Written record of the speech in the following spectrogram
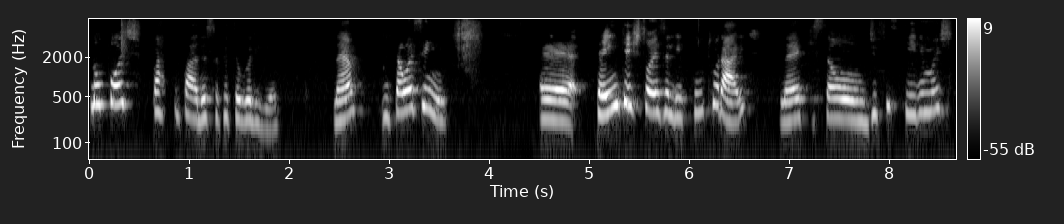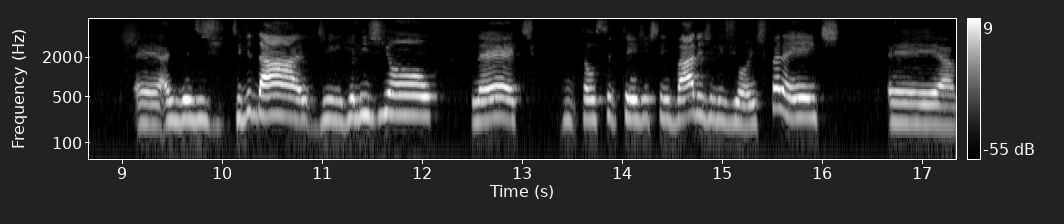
não pôde participar dessa categoria, né? Então, assim, é, tem questões ali culturais, né, que são dificílimas, é, às vezes de lidar, de religião, né? Então, você tem, a gente tem várias religiões diferentes, é,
